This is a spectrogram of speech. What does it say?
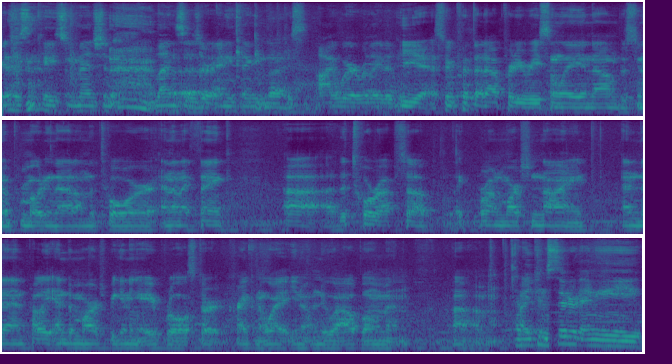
here just in case you mentioned lenses or anything Nice. eyewear related. Yeah, so we put that out pretty recently, and now I'm just you know promoting that on the tour, and then I think uh, the tour wraps up like around March 9th, and then probably end of March, beginning of April, I'll start cranking away, you know, a new album, and um, Have I- you considered any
